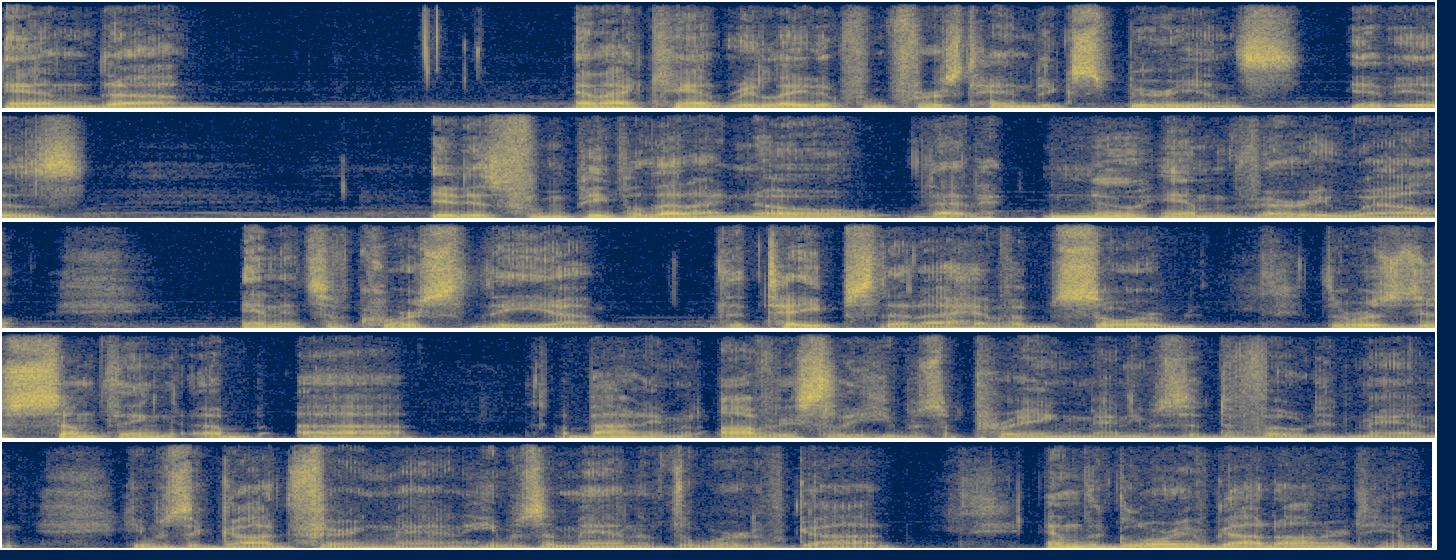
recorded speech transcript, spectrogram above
and, uh, and I can't relate it from firsthand experience. It is, it is from people that I know that knew him very well. And it's, of course, the, uh, the tapes that I have absorbed. There was just something uh, about him. And obviously, he was a praying man. He was a devoted man. He was a God fearing man. He was a man of the Word of God. And the glory of God honored him,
